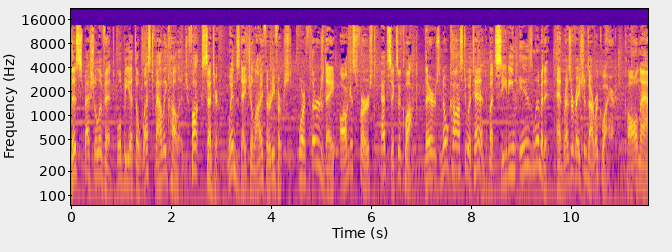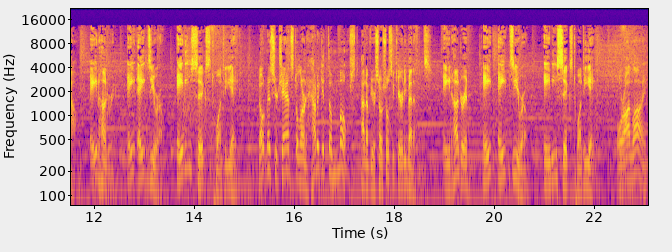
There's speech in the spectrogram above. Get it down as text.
This special event will be at the West Valley College Fox Center Wednesday, July 31st, or Thursday, August 1st at 6 o'clock. There's no cost to attend, but seating is limited and reservations are required. Call now 800 880 8628. Don't miss your chance to learn how to get the most out of your Social Security benefits. 800 880 8628 or online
